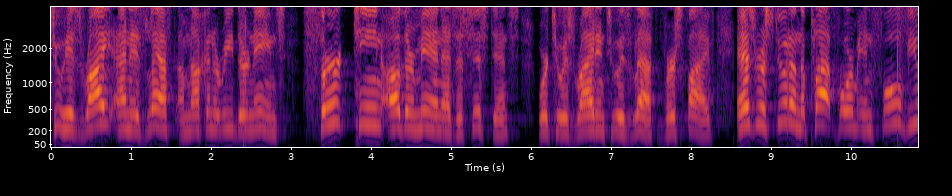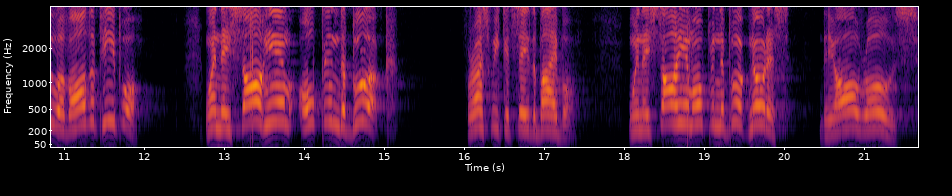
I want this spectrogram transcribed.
To his right and his left, I'm not going to read their names, 13 other men as assistants were to his right and to his left. Verse 5. Ezra stood on the platform in full view of all the people. When they saw him open the book, for us we could say the Bible. When they saw him open the book, notice, they all rose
